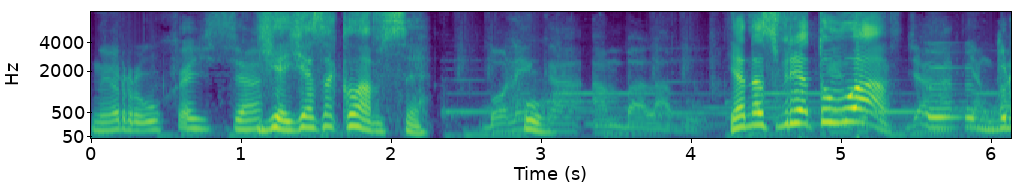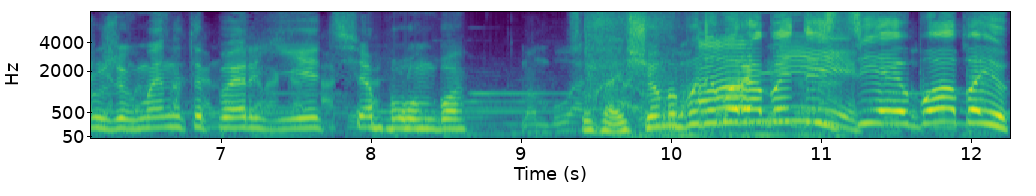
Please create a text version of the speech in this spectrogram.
Не рухайся. Є, я заклав все. Фух. Я нас врятував. Е, Друже, в мене тепер є ця бомба. Слухай, що ми будемо А, робити ні! з цією бомбою?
